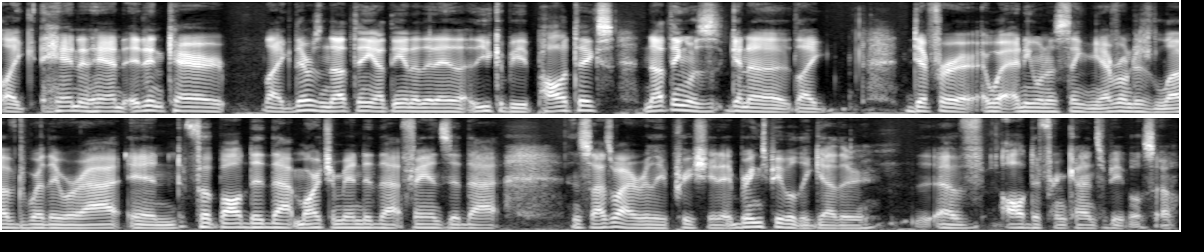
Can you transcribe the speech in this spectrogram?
like hand in hand. It didn't care. Like there was nothing at the end of the day that you could be politics. Nothing was gonna like differ what anyone was thinking. Everyone just loved where they were at, and football did that. Marching band did that. Fans did that, and so that's why I really appreciate it. It brings people together of all different kinds of people. So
